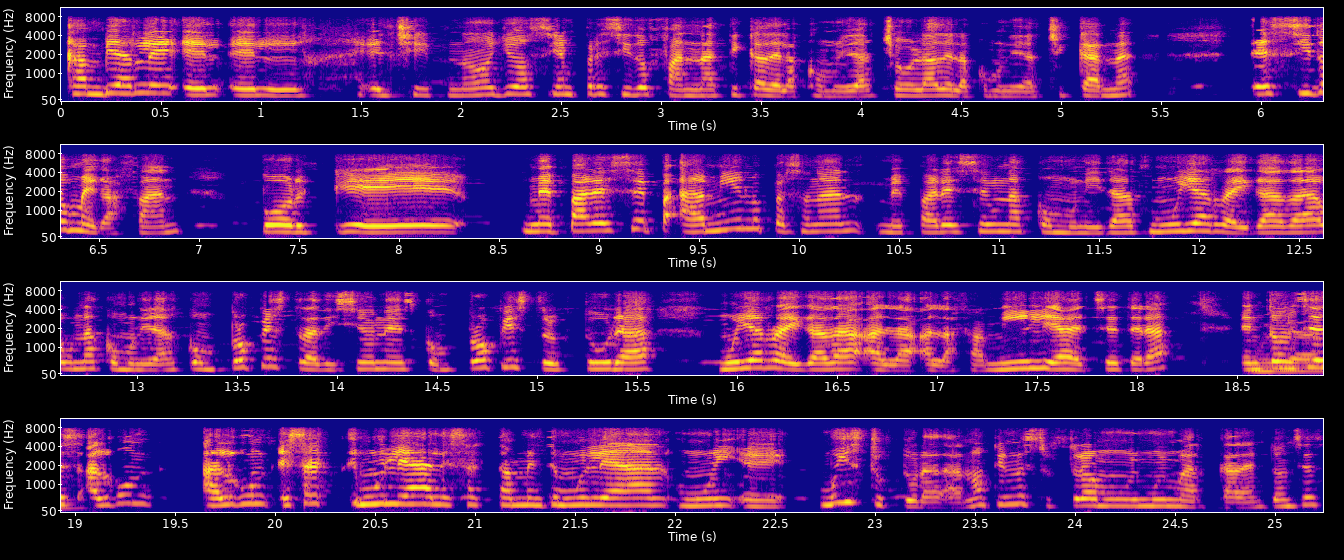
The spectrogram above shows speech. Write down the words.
cambiarle el, el, el, chip, ¿no? Yo siempre he sido fanática de la comunidad chola, de la comunidad chicana. He sido mega fan porque me parece, a mí en lo personal, me parece una comunidad muy arraigada, una comunidad con propias tradiciones, con propia estructura, muy arraigada a la, a la familia, etcétera. Entonces, algún, algún, muy leal, exactamente, muy leal, muy, eh, muy estructurada, ¿no? Tiene una estructura muy, muy marcada. Entonces,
